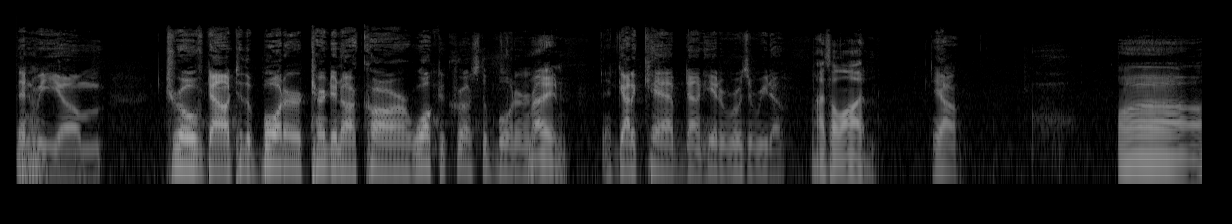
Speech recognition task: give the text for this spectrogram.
Then Mm-hmm. we um, drove down to the border, turned in our car, walked across the border, Right. and got a cab down here to Rosarito. That's a lot. Yeah. Uh,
